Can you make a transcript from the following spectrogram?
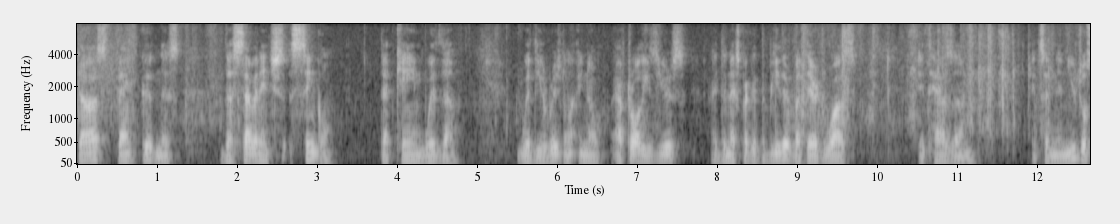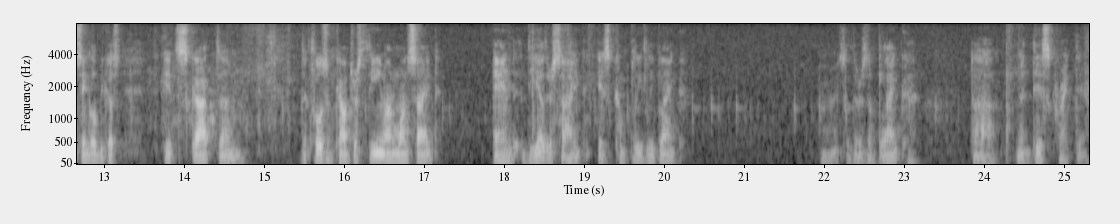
does, thank goodness, the seven-inch single that came with the with the original. You know, after all these years, I didn't expect it to be there, but there it was. It has um, it's an unusual single because it's got um, the Close Encounters theme on one side, and the other side is completely blank. All right, so there's a blank uh, a disc right there.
